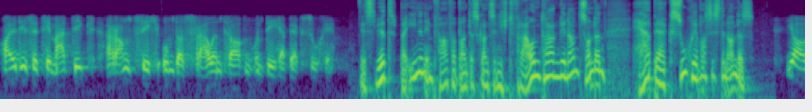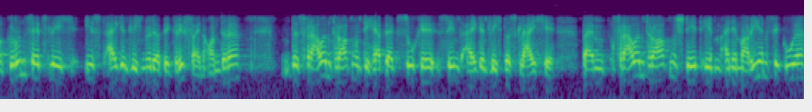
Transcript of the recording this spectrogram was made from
All diese Thematik rankt sich um das Frauentragen und die Herbergsuche. Jetzt wird bei Ihnen im Pfarrverband das Ganze nicht Frauentragen genannt, sondern Herbergsuche. Was ist denn anders? Ja, grundsätzlich ist eigentlich nur der Begriff ein anderer. Das Frauentragen und die Herbergsuche sind eigentlich das Gleiche. Beim Frauentragen steht eben eine Marienfigur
